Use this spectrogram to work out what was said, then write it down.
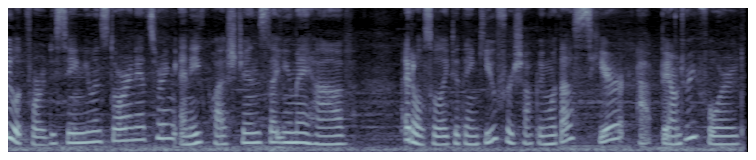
We look forward to seeing you in store and answering any questions that you may have. I'd also like to thank you for shopping with us here at Boundary Ford.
